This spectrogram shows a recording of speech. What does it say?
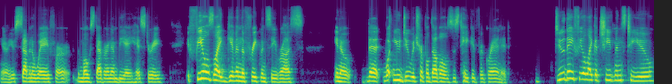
You know, you're seven away for the most ever in NBA history. It feels like, given the frequency, Russ, you know, that what you do with triple doubles is taken for granted. Do they feel like achievements to you,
